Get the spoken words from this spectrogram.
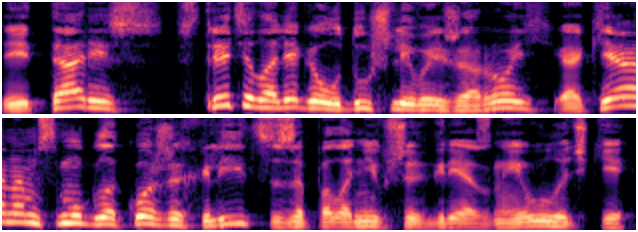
Итарис, встретил Олега удушливой жарой, океаном смуглокожих лиц, заполонивших грязные улочки,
